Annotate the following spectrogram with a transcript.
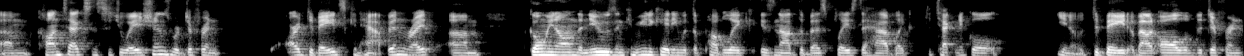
um, contexts and situations where different our debates can happen, right? Um, going on the news and communicating with the public is not the best place to have like the technical, you know, debate about all of the different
